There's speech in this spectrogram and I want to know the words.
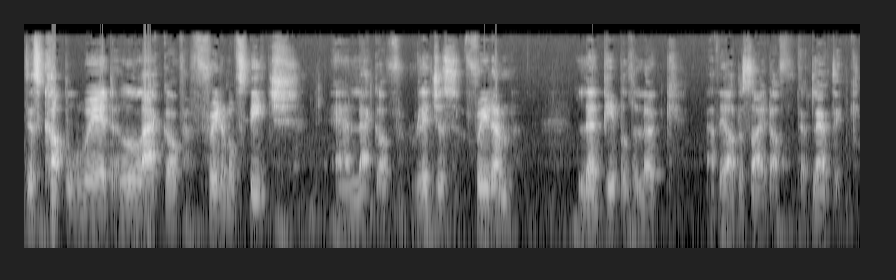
This coupled with a lack of freedom of speech and lack of religious freedom led people to look at the other side of the Atlantic.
